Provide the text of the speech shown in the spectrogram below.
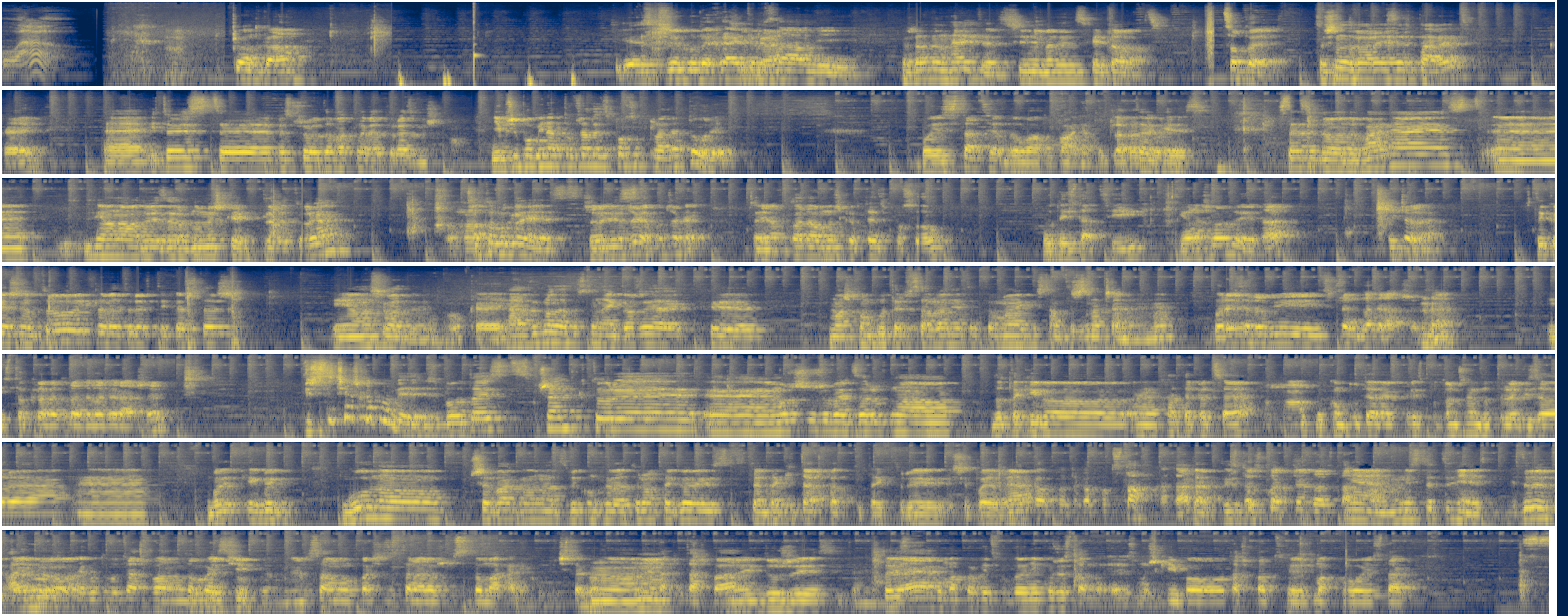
Wow. Piątka. Jest Krzychu The Hater z nami. Żaden hater, się nie będę nic hejtować. Co to jest? To się nazywa Razer Turret Okej. e, i to jest e, bezprzewodowa klawiatura z myszką. Nie przypomina to w żaden sposób klawiatury. Bo jest stacja do ładowania tej klawiatury. Tak jest. Stacja do ładowania jest e, i ona ładuje zarówno myszkę, jak i klawiaturę. Aha. Co to w ogóle jest? To Czyli jest poczekaj, poczekaj. To ja wkładam myszkę w ten sposób do tej stacji i ona się ładuje, tak? I tyle. wtykasz ją tu i klawiaturę wtykasz też i ona się ładuje. Okej. A wygląda też nie najgorzej, jak e, masz komputer w salonie, to to ma jakieś tam też znaczenie, nie? Bo Razer robi sprzęt dla graczy, Mhm. tak? Jest to klawiatura dla graczy? Wiesz co, ciężko powiedzieć, bo to jest sprzęt, który e, możesz używać zarówno do takiego e, HTPC, do komputera, który jest podłączony do telewizora, e, bo jakby główną przewagą nad zwykłą klawiaturą tego jest ten taki touchpad tutaj, który się pojawia. Taka, to taka podstawka, tak? Tak, to jest to podstawka. to jest. Nie, no niestety nie jest. Gdyby Ale tak było, jakby to był touchpad, No, to powiem ci, sam właśnie zastanawiam, żeby sobie do Maca nie kupić tego. no, nie. Taki touchpad. No i duży jest i ten. To jest, Ja jako makowiec w ogóle nie korzystam e, z myszki, bo touchpad w Macu jest tak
